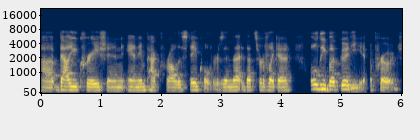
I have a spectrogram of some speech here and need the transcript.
uh, value creation and impact for all the stakeholders and that, that's sort of like a oldie but goodie approach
